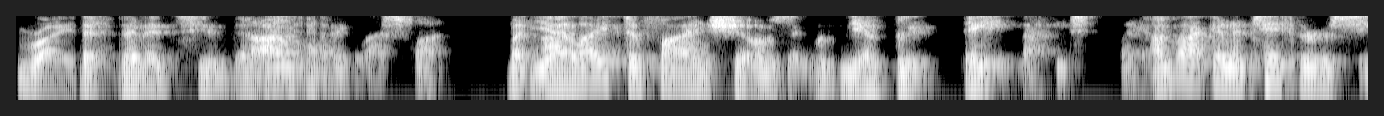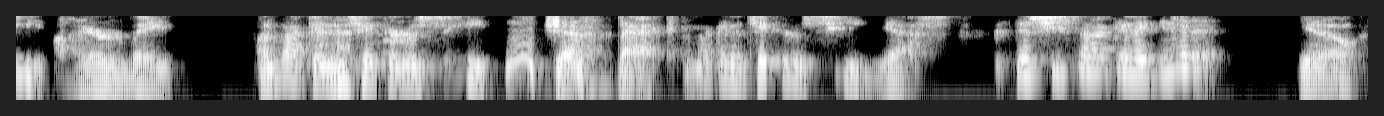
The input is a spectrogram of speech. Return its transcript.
Right. th- Then it's that I'm having less fun. But Yeah. I like to find shows that would be a good date night. Like I'm not going to take her to see Iron Maiden. I'm not going to take her to see Jeff Beck. I'm not going to take her to see Yes because she's not going to get it. You know,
